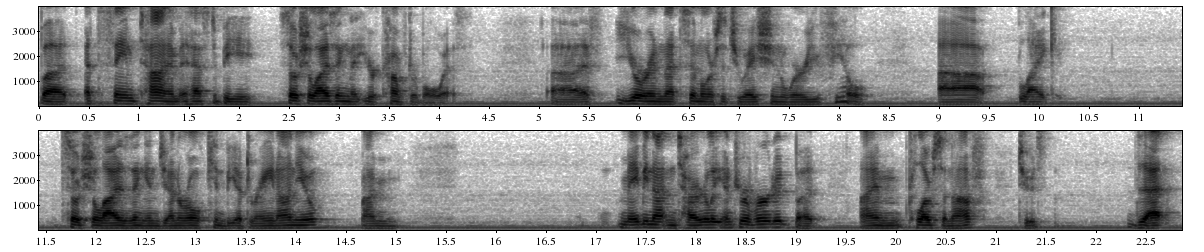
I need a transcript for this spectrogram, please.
but at the same time, it has to be socializing that you're comfortable with. Uh, if you're in that similar situation where you feel uh, like socializing in general can be a drain on you, I'm maybe not entirely introverted, but I'm close enough to that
